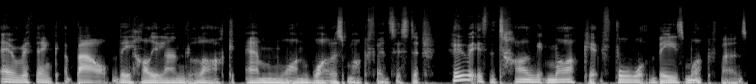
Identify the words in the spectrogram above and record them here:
everything about the Hollyland Lark M1 wireless microphone system. Who is the target market for these microphones?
